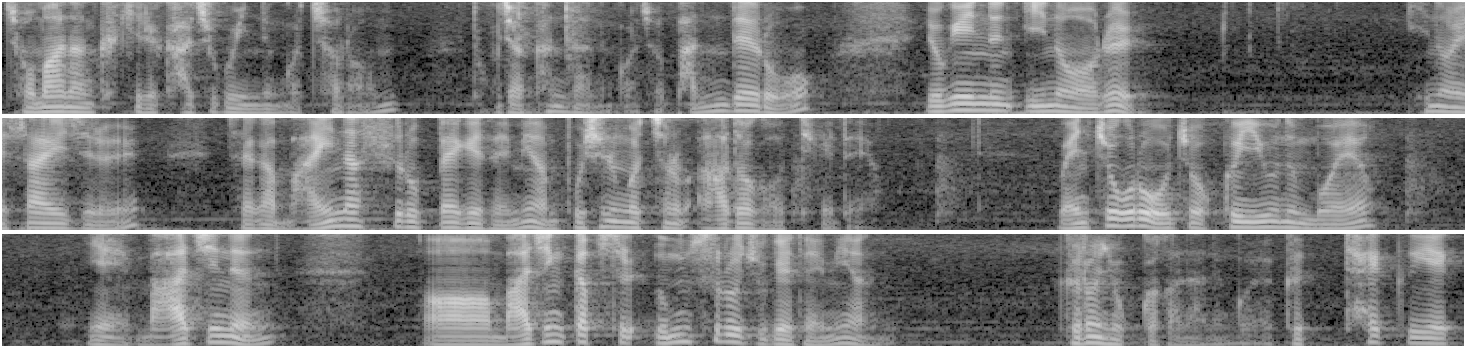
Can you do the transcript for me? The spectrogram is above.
저만한 크기를 가지고 있는 것처럼 동작한다는 거죠. 반대로 여기 있는 inner를 inner의 사이즈를 제가 마이너스로 빼게 되면 보시는 것처럼 other가 어떻게 돼요? 왼쪽으로 오죠. 그 이유는 뭐예요? 예, 마진은 어, 마진 값을 음수로 주게 되면 그런 효과가 나는 거예요. 그 태그의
